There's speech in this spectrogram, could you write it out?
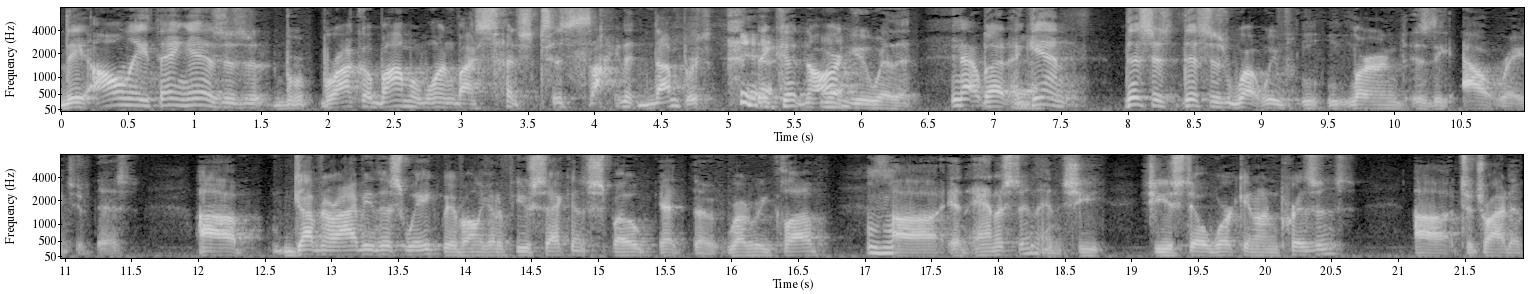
The only thing is, is that Barack Obama won by such decided numbers Yeah. they couldn't argue with it. No. But again, this is this is what we've learned is the outrage of this. Uh, Governor Ivey this week, we've only got a few seconds, spoke at the Rotary Club uh, in Anniston, and she she is still working on prisons uh, to try to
